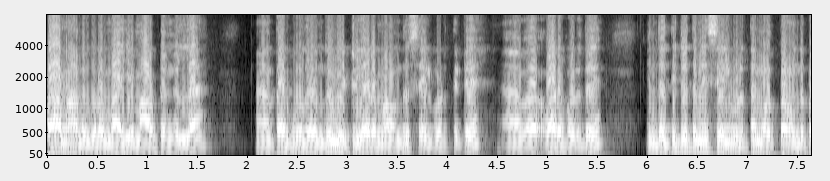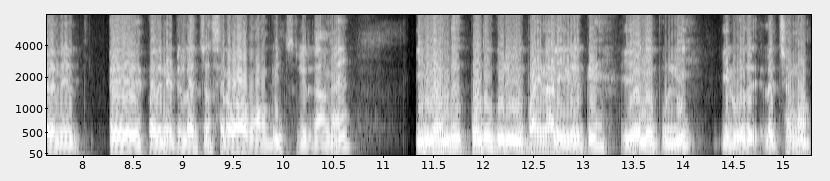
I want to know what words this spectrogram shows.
ராமநாதபுரம் ஆகிய மாவட்டங்கள்ல தற்போது வந்து வெற்றிகரமா வந்து செயல்படுத்திட்டு வரப்படுது. இந்த திட்டத்தினை செயல்படுத்த மொத்தம் வந்து பதினைந்து பதினெட்டு லட்சம் செலவாகும் அப்படின்னு சொல்லியிருக்காங்க. இதுல வந்து பொது பிரிவு பயனாளிகளுக்கு ஏழு புள்ளி இருபது லட்சமும்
